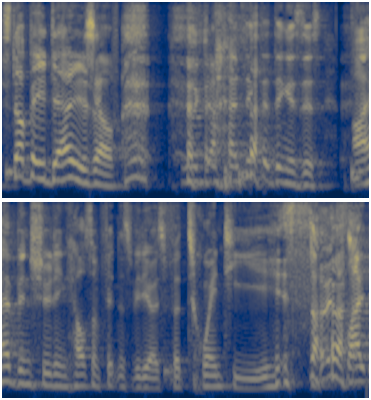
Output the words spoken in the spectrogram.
stop being down on yourself. Look, I think the thing is this: I have been shooting health and fitness videos for 20 years, so it's like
